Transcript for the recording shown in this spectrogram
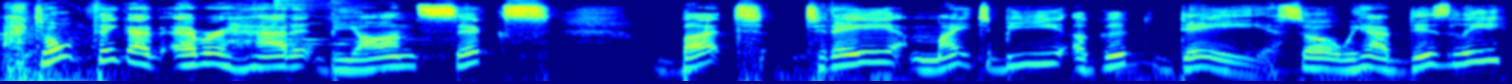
I don't think I've ever had it beyond six. But today might be a good day. So we have Disley,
